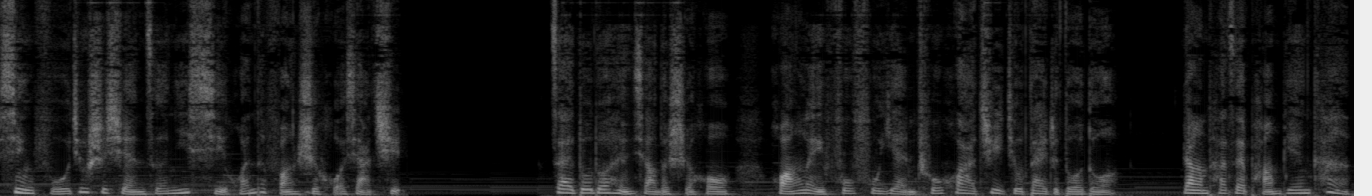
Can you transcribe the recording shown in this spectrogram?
幸福就是选择你喜欢的方式活下去。”在多多很小的时候，黄磊夫妇演出话剧就带着多多，让他在旁边看，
